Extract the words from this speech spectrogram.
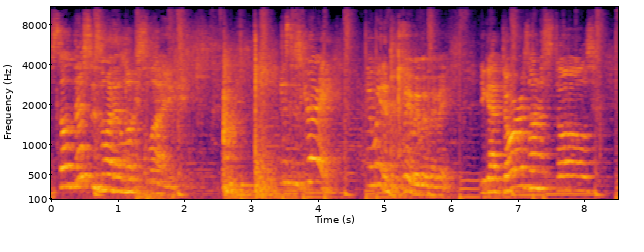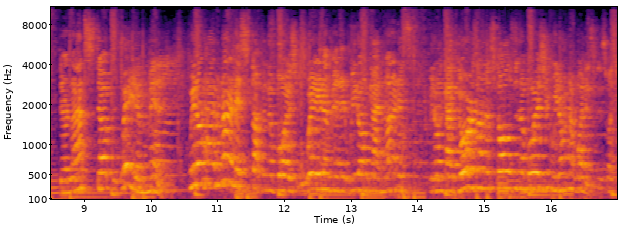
So this is what it looks like. This is great. Hey, wait a minute. Wait, wait, wait, wait, wait. You got doors on the stalls. They're not stuffed. Wait a minute. We don't have none of this stuff in the boys' Wait a minute. We don't got none of this. We don't got doors on the stalls in the boys' room. We don't have what is this? What?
